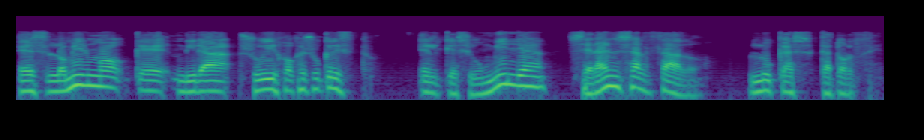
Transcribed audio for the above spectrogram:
Es lo mismo que dirá su Hijo Jesucristo. El que se humilla será ensalzado. Lucas 14.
